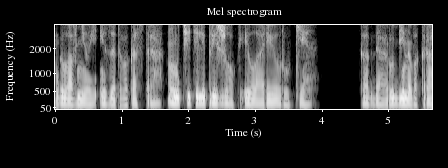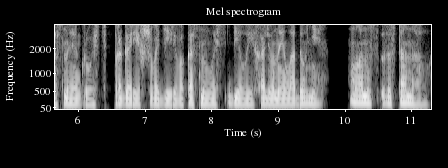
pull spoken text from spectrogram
Главней из этого костра мучители прижег Иларию руки. Когда рубиново-красная гроздь прогоревшего дерева коснулась белой холёной ладони, Манус застонал,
